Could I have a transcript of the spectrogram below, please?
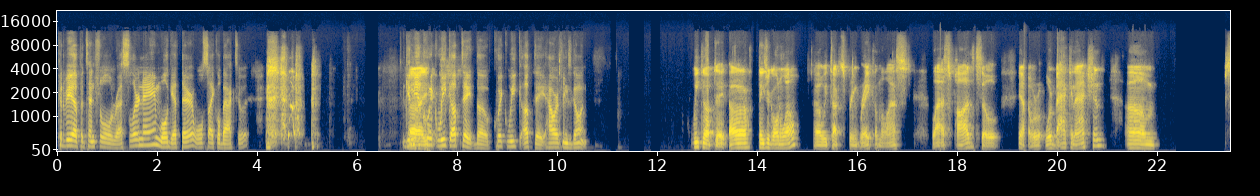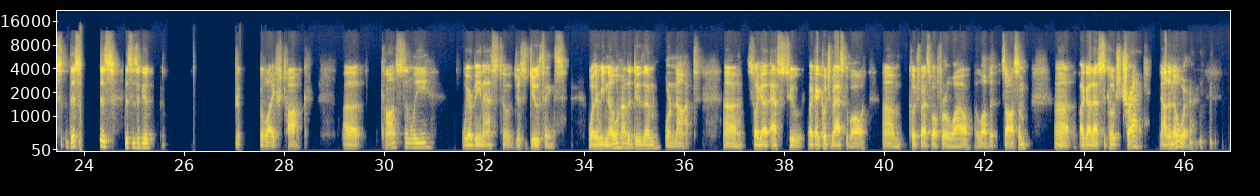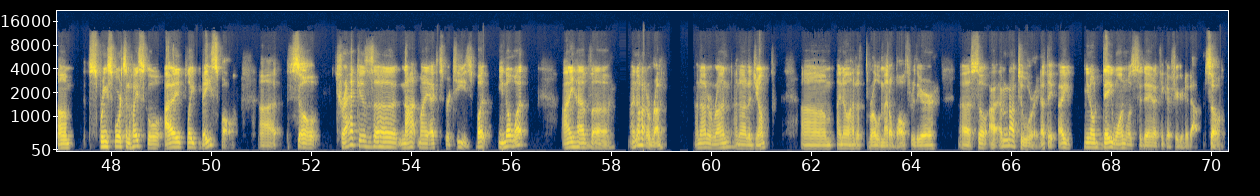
Could be a potential wrestler name. We'll get there. We'll cycle back to it. Give me a uh, quick week update, though. Quick week update. How are things going? Week update. Uh, things are going well. Uh, we talked spring break on the last last pod, so yeah, we're we're back in action. Um, this is this is a good life talk. Uh, constantly, we are being asked to just do things, whether we know how to do them or not. Uh, so I got asked to, like, I coach basketball, um, coach basketball for a while. I love it. It's awesome. Uh, I got asked to coach track out of nowhere. Um, spring sports in high school, I played baseball. Uh, so track is uh, not my expertise, but you know what? I have uh, I know how to run. I know how to run. I know how to jump. Um, I know how to throw a metal ball through the air. Uh, so I, am not too worried. I think I, you know, day one was today, and I think I figured it out. So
